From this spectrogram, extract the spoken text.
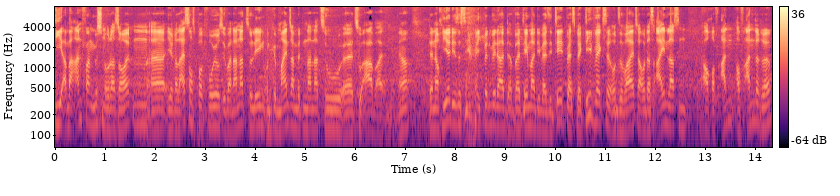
die aber anfangen müssen oder sollten, äh, ihre Leistungsportfolios übereinander zu legen und gemeinsam miteinander zu, äh, zu arbeiten. Ja? Denn auch hier dieses, ich bin wieder bei Thema Diversität, Perspektivwechsel und so weiter und das Einlassen auch auf, an, auf andere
